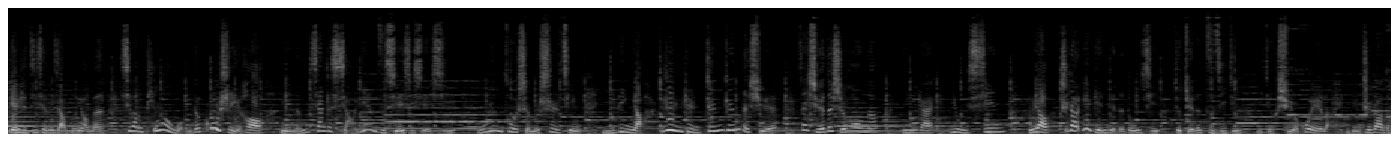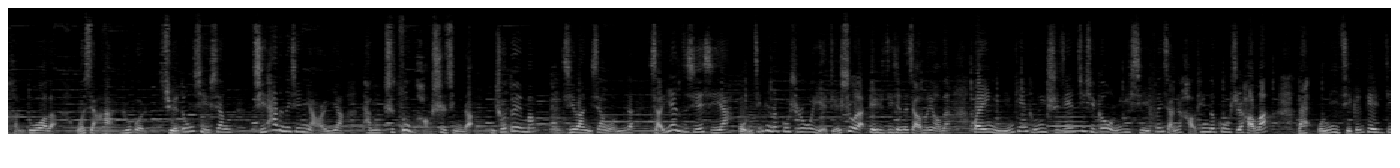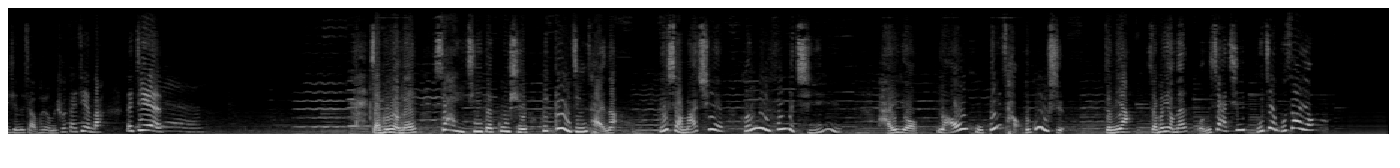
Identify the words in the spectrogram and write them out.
电视机前的小朋友们，希望听了我们的故事以后，你能向着小燕子学习学习。无论做什么事情，一定要认认真真的学。在学的时候呢，应该用心，不要知道一点点的东西就觉得自己已经已经学会了，已经知道的很多了。我想啊，如果学东西像其他的那些鸟儿一样，它们是做不好事情的。你说对吗？希望你向我们的小燕子学习呀。我们今天的故事也结束了。电视机前的小朋友们，欢迎你明天同一时间继续跟我们一起分享着好听的故事，好吗？来，我们一一起跟电视机前的小朋友们说再见吧，再见。小朋友们，下一期的故事会更精彩呢，有小麻雀和蜜蜂的奇遇，还有老虎背草的故事。怎么样，小朋友们，我们下期不见不散哟！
